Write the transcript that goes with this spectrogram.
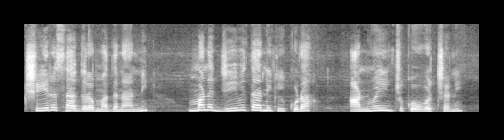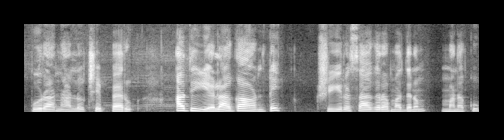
క్షీరసాగర మదనాన్ని మన జీవితానికి కూడా అన్వయించుకోవచ్చని పురాణాల్లో చెప్పారు. అది ఎలాగా అంటే క్షీరసాగర మదనం మనకు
